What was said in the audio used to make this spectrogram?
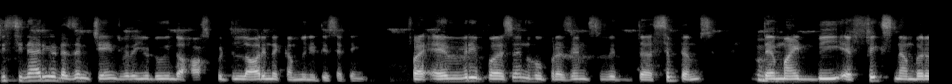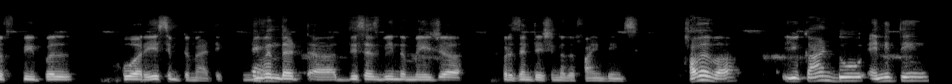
this scenario doesn't change whether you do in the hospital or in the community setting. For every person who presents with the symptoms, mm-hmm. there might be a fixed number of people who are asymptomatic, right. given that uh, this has been the major presentation of the findings. However, you can't do anything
